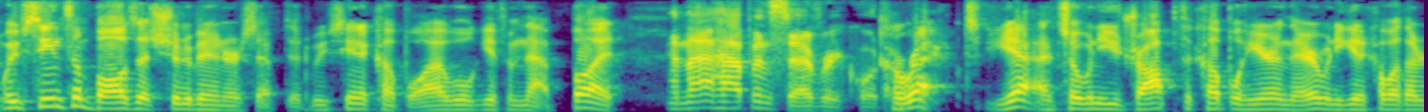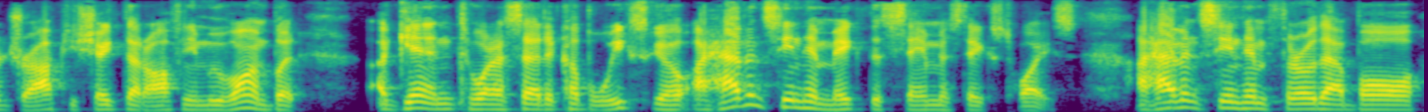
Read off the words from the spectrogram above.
We've seen some balls that should have been intercepted. We've seen a couple. I will give him that. But and that happens to every quarter. Correct. Yeah. And so when you drop the couple here and there, when you get a couple that are dropped, you shake that off and you move on. But again, to what I said a couple weeks ago, I haven't seen him make the same mistakes twice. I haven't seen him throw that ball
